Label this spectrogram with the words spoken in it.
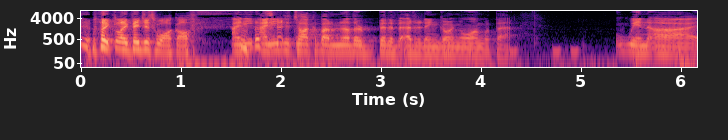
like like they just walk off I need I need to talk about another bit of editing going along with that. When uh,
